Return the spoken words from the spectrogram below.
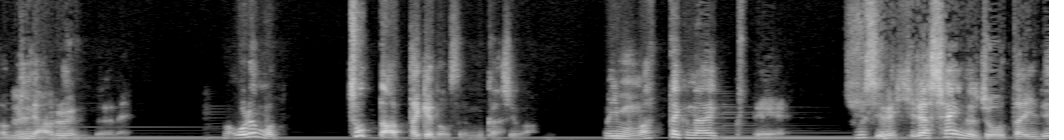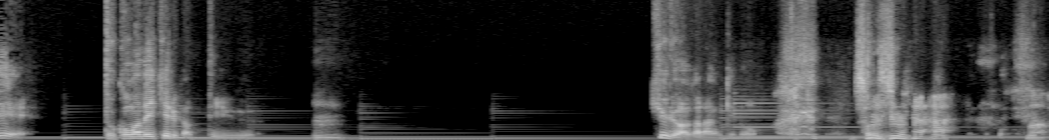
多分みんなあるんだよね。まあ、俺もちょっとあったけど、それ昔は。まあ今全くなくて、むしろ平社員の状態でどこまでいけるかっていう、うん。給料上がらんけど、正直。まあ、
